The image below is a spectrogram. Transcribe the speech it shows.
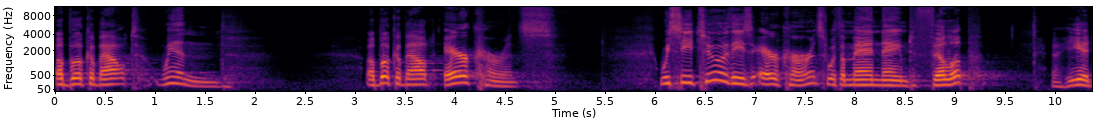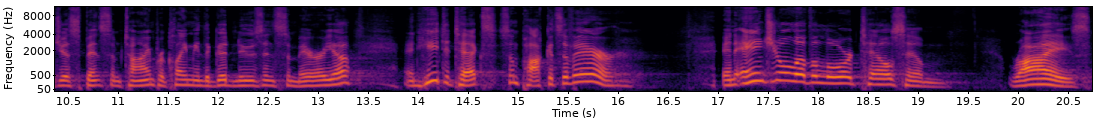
a book about wind, a book about air currents. We see two of these air currents with a man named Philip. Uh, he had just spent some time proclaiming the good news in Samaria, and he detects some pockets of air. An angel of the Lord tells him, Rise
